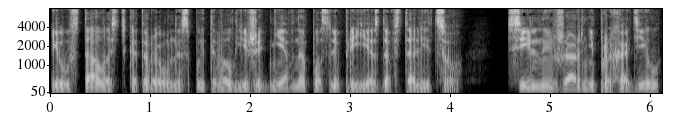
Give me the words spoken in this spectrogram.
и усталость, которую он испытывал ежедневно после приезда в столицу. Сильный жар не проходил,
